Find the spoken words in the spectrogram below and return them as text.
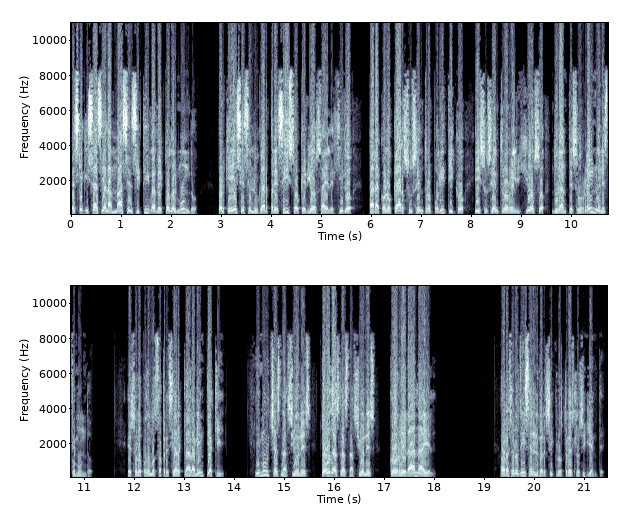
es que quizás sea la más sensitiva de todo el mundo, porque ese es el lugar preciso que Dios ha elegido para colocar su centro político y su centro religioso durante su reino en este mundo. Eso lo podemos apreciar claramente aquí. Y muchas naciones, todas las naciones, correrán a él. Ahora se nos dice en el versículo 3 lo siguiente.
